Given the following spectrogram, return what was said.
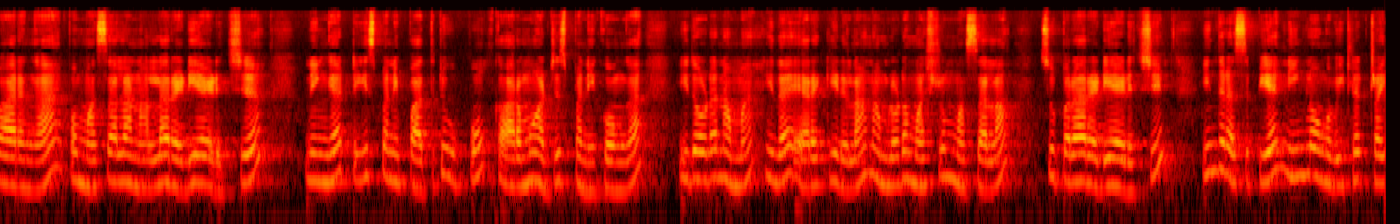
பாருங்கள் இப்போ மசாலா நல்லா ரெடி ஆகிடுச்சு நீங்கள் டேஸ்ட் பண்ணி பார்த்துட்டு உப்பும் காரமும் அட்ஜஸ்ட் பண்ணிக்கோங்க. இதோட நம்ம இதை இறக்கிடலாம். நம்மளோட மஷ்ரூம் மசாலா சூப்பராக ரெடி ஆகிடுச்சு இந்த ரெசிப்பியை நீங்களும் உங்கள் வீட்டில் ட்ரை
